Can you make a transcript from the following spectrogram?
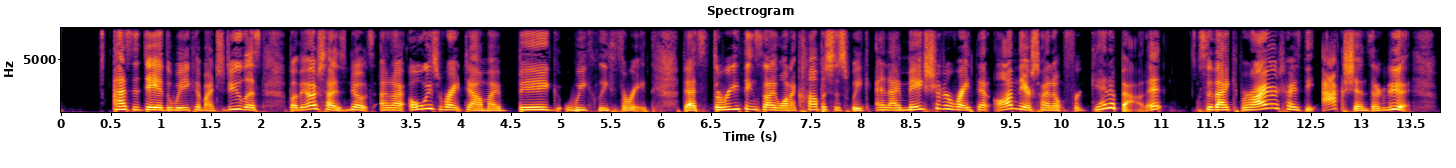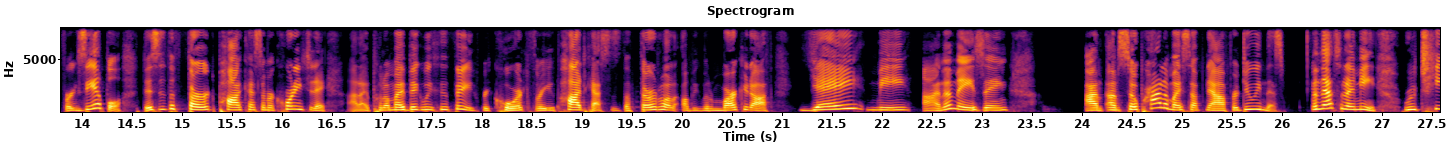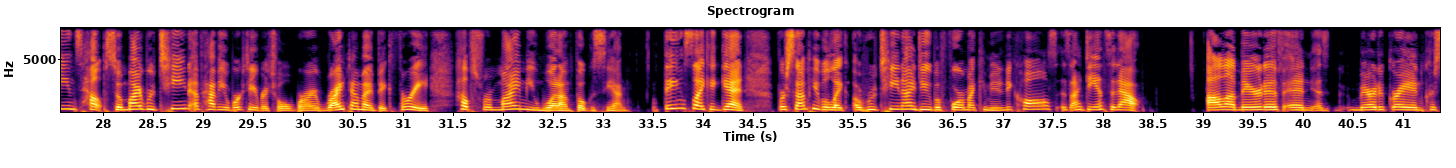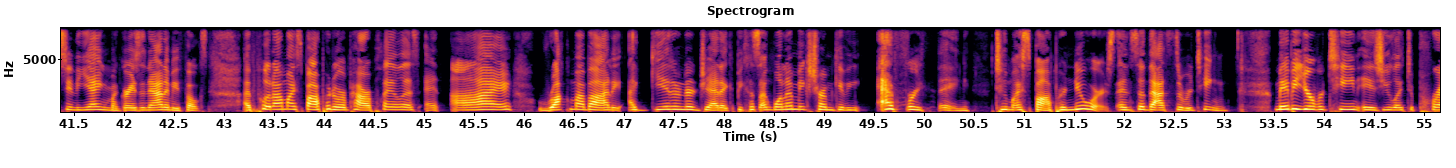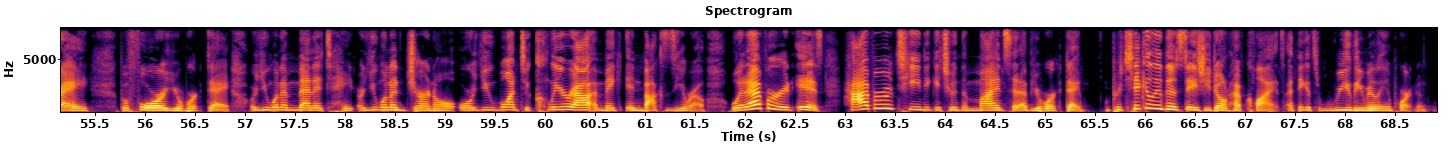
has the day of the week and my to-do list but the other side is notes and i always write down my big weekly three that's three things that i want to accomplish this week and i make sure to write that on there so i don't forget about it so that I can prioritize the actions that are going to do it. For example, this is the third podcast I'm recording today, and I put on my big weekly three, record three podcasts. This is the third one. I'll be able to mark it off. Yay, me. I'm amazing. I'm, I'm so proud of myself now for doing this. And that's what I mean. Routines help. So my routine of having a workday ritual where I write down my big three helps remind me what I'm focusing on. Things like, again, for some people, like a routine I do before my community calls is I dance it out a la Meredith and uh, Meredith Grey and Cristina Yang, my Grey's Anatomy folks. I put on my Spapreneur Power playlist and I rock my body. I get energetic because I want to make sure I'm giving everything to my spapreneurs. And so that's the routine. Maybe your routine is you like to pray before your workday, or you want to meditate, or you want to journal, or you want to clear out and make inbox zero. Whatever it is, have a routine to get you in the mindset of your workday, particularly those days you don't have clients. I think it's really, really important.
